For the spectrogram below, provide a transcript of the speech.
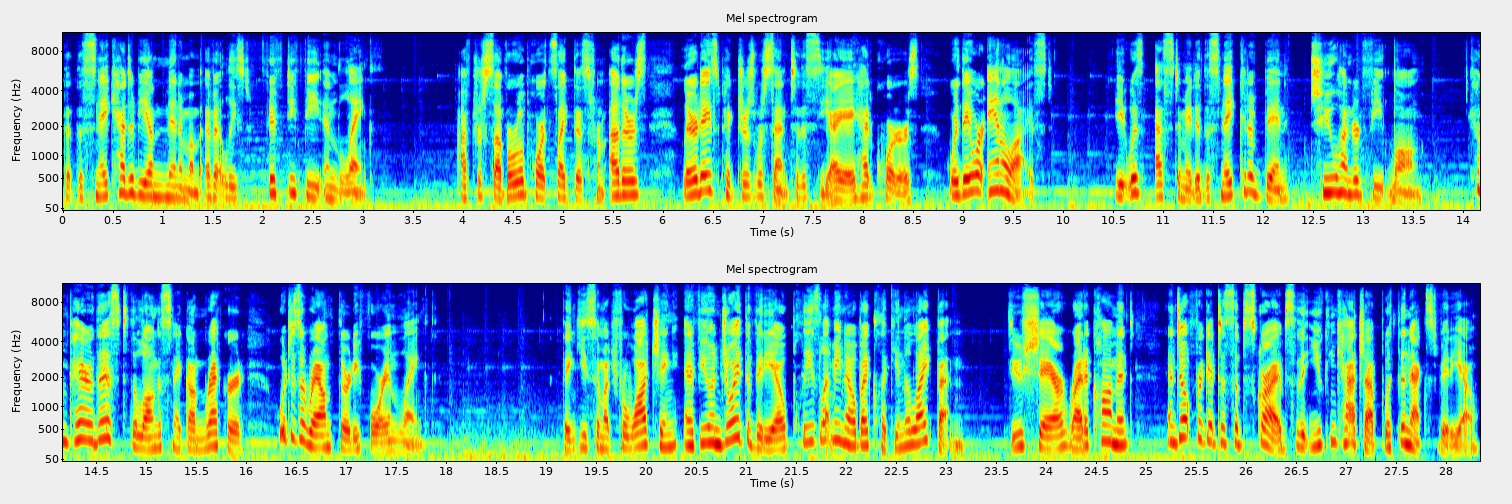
that the snake had to be a minimum of at least 50 feet in length. After several reports like this from others, Lierde's pictures were sent to the CIA headquarters, where they were analyzed. It was estimated the snake could have been 200 feet long. Compare this to the longest snake on record, which is around 34 in length. Thank you so much for watching, and if you enjoyed the video, please let me know by clicking the like button. Do share, write a comment, and don't forget to subscribe so that you can catch up with the next video.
